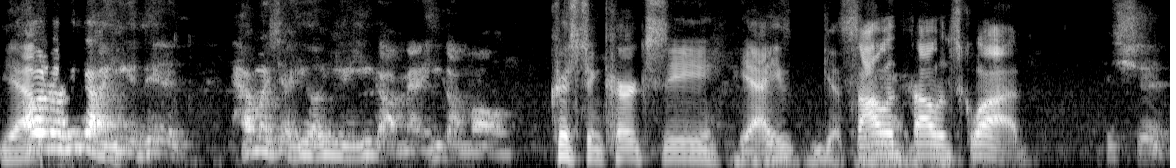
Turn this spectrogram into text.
Yeah. Oh no, he got he did. How much he he, he got man? He got mauled. Christian Kirksey. Yeah, he's a solid, solid squad. His shit.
